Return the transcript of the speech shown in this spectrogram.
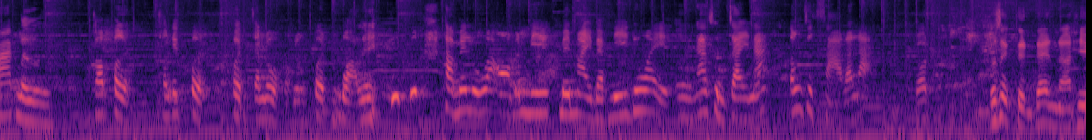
มากเลย ก็เปิดเขาเรียกเปิดเปิดกระโหลกเลยเปิดหัวเลยทำให้รู้ว่าอ๋อมันมีใหม่ ๆ แบบนี้ด้วยเออน่าสนใจนะ ต้องศึกษาแล้วล่ะก็รู้สึกตื่นเต้นนะที่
